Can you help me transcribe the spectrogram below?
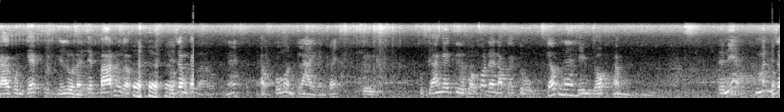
กาคนเก็บยินรูละเจ็ดบาทนู่นครับไปจำกันนะครับผู้คนกลายกันไปคือ ทุกอย่างก็คือบอกก็ได้รับกระตูจบนะทีมจบครับแต่เนี้ยมันจะ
